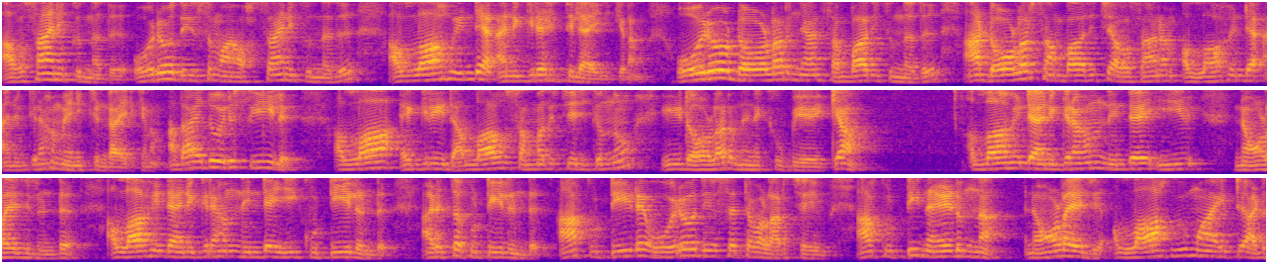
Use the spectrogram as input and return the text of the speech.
അവസാനിക്കുന്നത് ഓരോ ദിവസം അവസാനിക്കുന്നത് അള്ളാഹുവിന്റെ അനുഗ്രഹത്തിലായിരിക്കണം. ഓരോ ഡോളർ ഞാൻ സമ്പാദിക്കുന്നത് ആ ഡോളർ സമ്പാദിച്ച അവസാനം അള്ളാഹുവിന്റെ അനുഗ്രഹം എനിക്കുണ്ടായിരിക്കണം. അതായത് ഒരു സീൽ. അള്ളാഹ് എഗ്രീഡ് അള്ളാഹു സമ്മതിച്ചിരിക്കുന്നു ഈ ഡോളർ നിനക്ക് ഉപയോഗിക്കാം. അള്ളാഹുവിന്റെ അനുഗ്രഹം നിന്റെ ഈ നോളേജിലുണ്ട് അള്ളാഹുവിന്റെ അനുഗ്രഹം നിന്റെ ഈ കുട്ടിയിലുണ്ട്. അടുത്ത കുട്ടിയിലുണ്ട്. ആ കുട്ടിയുടെ ഓരോ ദിവസത്തെ വളർച്ചയും ആ കുട്ടി നേടുന്ന നോളേജ് അള്ളാഹുവുമായിട്ട് അടു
